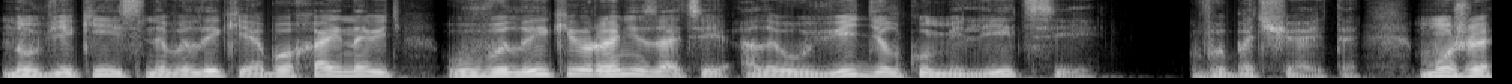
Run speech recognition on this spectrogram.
ну в якійсь невеликій або хай навіть у великій організації, але у відділку міліції. Вибачайте, може,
